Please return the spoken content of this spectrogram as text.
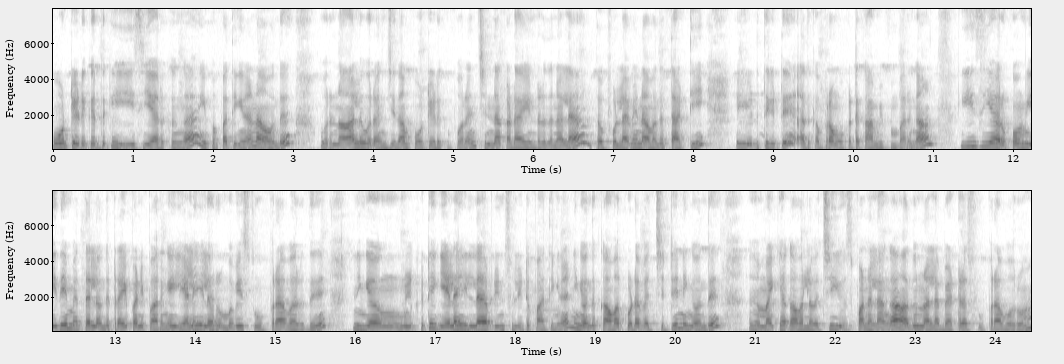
போட்டு எடுக்கிறதுக்கு ஈஸியாக இருக்குங்க. இப்போ பார்த்தீங்கன்னா நான் வந்து ஒரு நாலு ஒரு அஞ்சு தான் போட்டு எடுக்க போகிறேன் சின்ன கடாயின்றதுனால இப்போ ஃபுல்லாகவே நான் வந்து தட்டி எடுத்துக்கிட்டு அதுக்கப்புறம் உங்ககிட்ட காமிப்போம் பாருங்கள் ஈஸியாக இருக்கும். இதே மெத்தடில் வந்து ட்ரை பண்ணி பாருங்கள் இலையில ரொம்பவே சூப்பராக வருது. நீங்கள் உங்கள்கிட்ட இலை இல்லை அப்படின்னு சொல்லிட்டு பார்த்தீங்கன்னா நீங்கள் நீங்கள் வந்து கவர் கூட வச்சுட்டு நீங்கள் வந்து மைக்கா கவரில் வச்சு யூஸ் பண்ணலாங்க. அதுவும் நல்லா பெட்டராக சூப்பராக வரும்.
